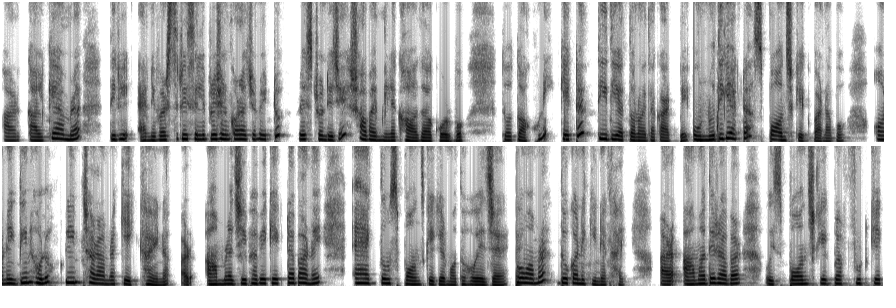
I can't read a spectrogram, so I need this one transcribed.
আর কালকে আমরা দিদির অ্যানিভার্সারি সেলিব্রেশন করার জন্য একটু রেস্টুরেন্টে যেয়ে সবাই মিলে খাওয়া দাওয়া করব। তো তখনই কেকটা দিদি আর তনয়দা কাটবে। অন্যদিকে একটা স্পঞ্জ কেক বানাবো। অনেক দিন হলো ক্রিম ছাড়া আমরা কেক খাই না। আর আমরা যেভাবে কেকটা বানাই, একদম স্পঞ্জ কেকের মতো হয়ে যায়। তো আমরা দোকানে কিনে খাই। আর আমাদের আবার ওই স্পঞ্জ কেক বা ফ্রুট কেক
